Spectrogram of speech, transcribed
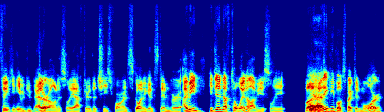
thinking he would do better, honestly, after the Chiefs performance going against Denver. I mean, he did enough to win, obviously, but Yeah. I think people expected more.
